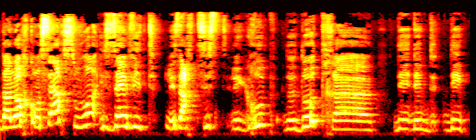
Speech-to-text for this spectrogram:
dans leurs concerts, souvent, ils invitent les artistes, les groupes de d'autres, euh, des, des, des,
